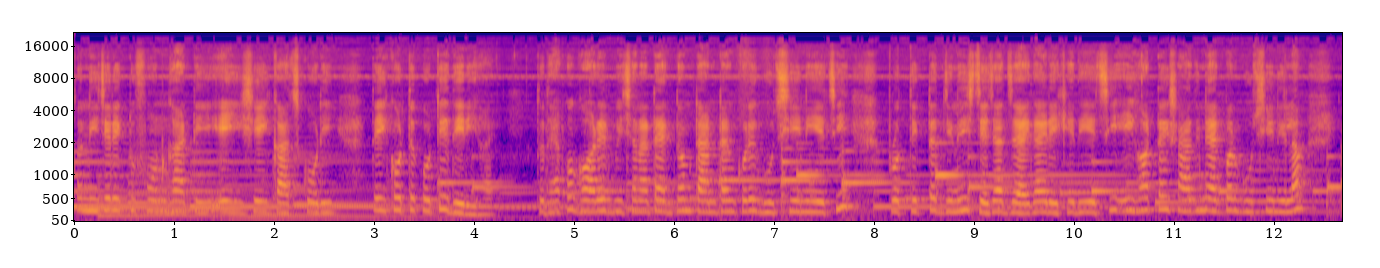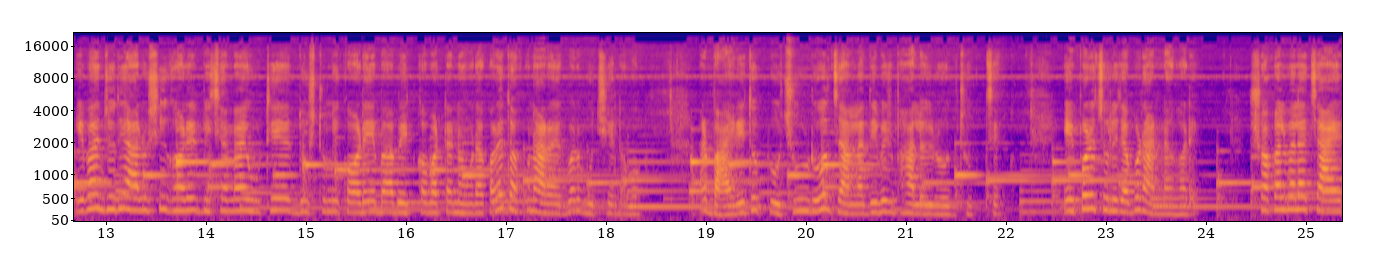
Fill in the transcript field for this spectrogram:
তো নিজের একটু ফোন ঘাঁটি, এই সেই কাজ করি, তো এই করতে করতেই দেরি হয়। তো দেখো ঘরের বিছানাটা একদম টান টান করে গুছিয়ে নিয়েছি, প্রত্যেকটা জিনিস যে যার জায়গায় রেখে দিয়েছি, এই ঘরটাই সারাদিনে একবার গুছিয়ে নিলাম। এবার যদি আরুষি ঘরের বিছানায় উঠে দুষ্টুমি করে বা বেড কভারটা নোংরা করে, তখন আরও একবার গুছিয়ে নেব। আর বাইরে তো প্রচুর রোদ, জানলা দিয়ে বেশ ভালোই রোদ ঢুকছে। এরপরে চলে যাব রান্নাঘরে। সকালবেলা চায়ের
